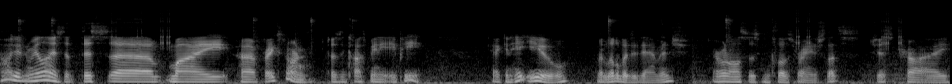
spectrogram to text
Oh, I didn't realize that this uh, my uh, Fragstorm doesn't cost me any AP. I can hit you for a little bit of damage. Everyone else is in close range. Let's just try.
